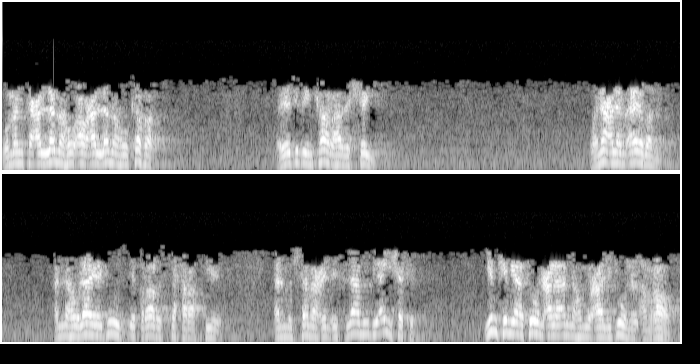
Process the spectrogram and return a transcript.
ومن تعلمه أو علمه كفر. فيجب إنكار هذا الشيء. ونعلم أيضا أنه لا يجوز إقرار السحرة في المجتمع الإسلامي بأي شكل. يمكن يأتون على أنهم يعالجون الأمراض.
